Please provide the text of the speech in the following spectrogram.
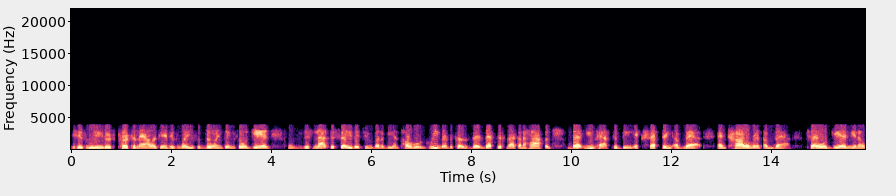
his leader's personality and his ways of doing things. So again, it's not to say that you're going to be in total agreement because that that's just not going to happen. But you have to be accepting of that and tolerant of that. So again, you know,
